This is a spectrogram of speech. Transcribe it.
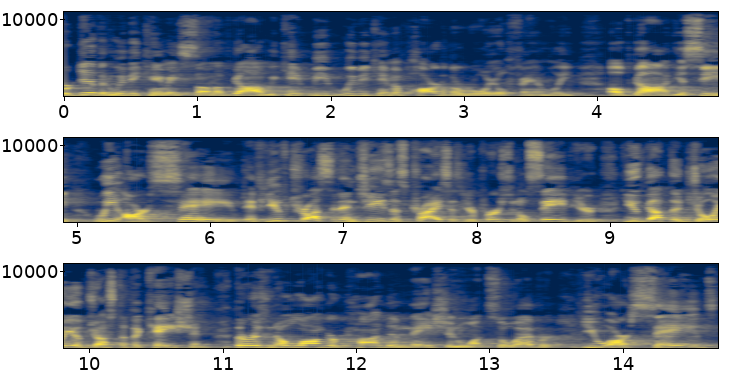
forgiven. We became a son of God. We, came, we became a part of the royal family of God. You see, we are saved. If you've trusted in Jesus Christ as your personal Savior, you've got the joy of justification. There is no longer condemnation whatsoever. You are saved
